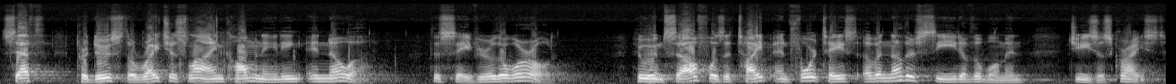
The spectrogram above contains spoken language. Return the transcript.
Seth produced the righteous line culminating in Noah, the Savior of the world who himself was a type and foretaste of another seed of the woman, Jesus Christ,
